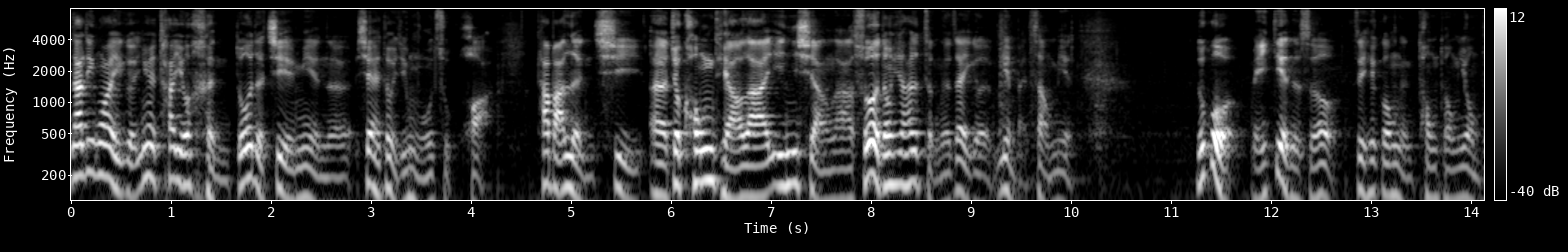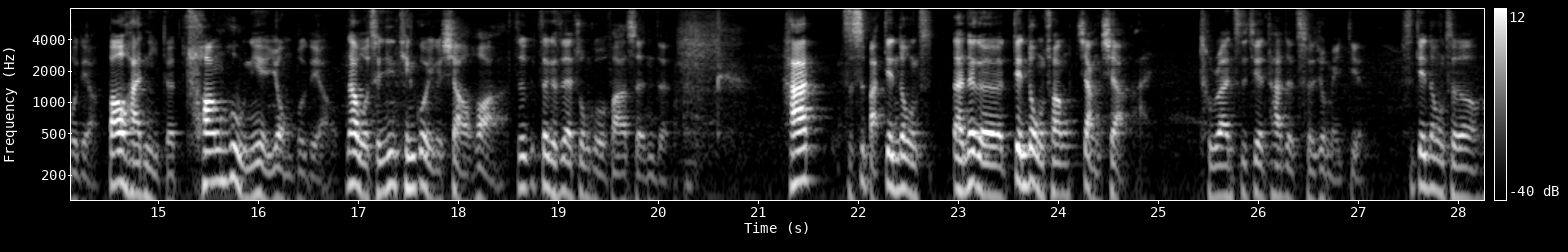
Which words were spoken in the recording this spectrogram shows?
那另外一个，因为它有很多的界面呢，现在都已经模组化，它把冷气呃就空调啦、音响啦，所有东西它是整合在一个面板上面。如果没电的时候，这些功能通通用不了，包含你的窗户你也用不了。那我曾经听过一个笑话，这这个是在中国发生的，他只是把电动呃那个电动窗降下来，突然之间他的车就没电，是电动车哦，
